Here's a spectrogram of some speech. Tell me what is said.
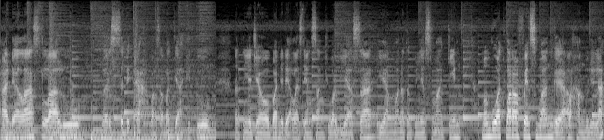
adalah selalu bersedekah persahabat ya itu tentunya jawaban Dedek Lesti yang sangat luar biasa yang mana tentunya semakin Membuat para fans bangga, Alhamdulillah.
